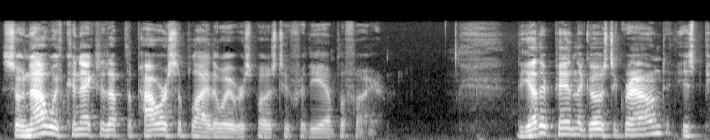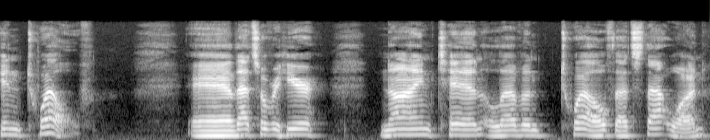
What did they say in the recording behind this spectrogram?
So now we've connected up the power supply the way we're supposed to for the amplifier. The other pin that goes to ground is pin 12. And that's over here, 9, 10, 11, 12. That's that one.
